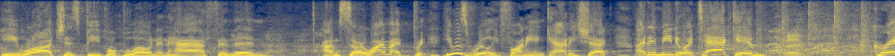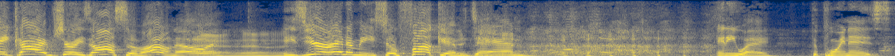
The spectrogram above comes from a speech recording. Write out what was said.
He watches people blown in half, and then I'm sorry, why am I? br- He was really funny in Caddyshack. I didn't mean to attack him. Hey. Great guy, I'm sure he's awesome. I don't know. he's your enemy, so fuck him, Dan. anyway, the point is,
